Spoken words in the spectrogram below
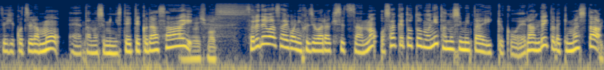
ぜひこちらも、えー楽しみにしていてください。お願いします。それでは最後に藤原季節さんのお酒とともに楽しみたい一曲を選んでいただきました、はい。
